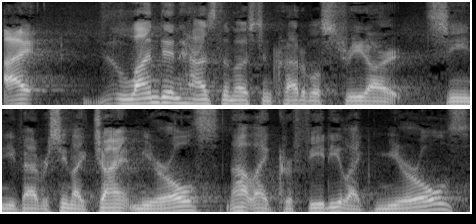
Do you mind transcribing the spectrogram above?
I. London has the most incredible street art scene you've ever seen, like giant murals, not like graffiti, like murals.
